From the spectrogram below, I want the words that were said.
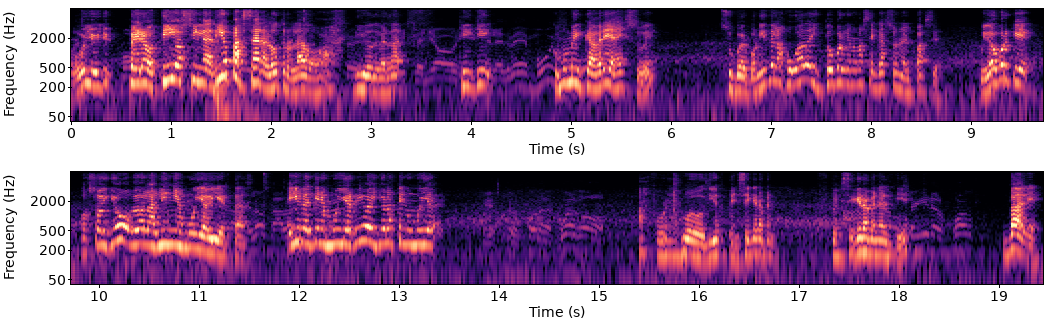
Uy, uy, uy. Pero, tío, si la dio pasar al otro lado. Ah, tío, de verdad. ¿Qué, qué? ¿Cómo me cabrea eso, eh? Superponiendo la jugada y todo porque no me hace caso en el pase. Cuidado porque o soy yo o veo las líneas muy abiertas. Ellos la tienen muy arriba y yo las tengo muy... Ah, fuera de juego, Dios, pensé que era Pensé que era penalti, ¿eh? Vale,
